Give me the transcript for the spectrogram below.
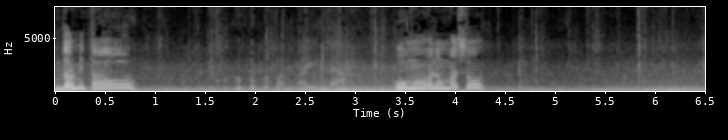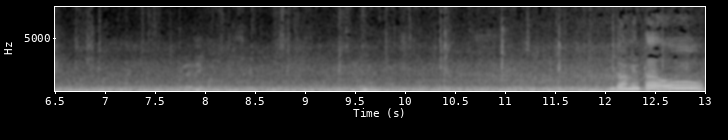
Ang daming tao. Oo, mga walang mas, oh. Daming tao.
